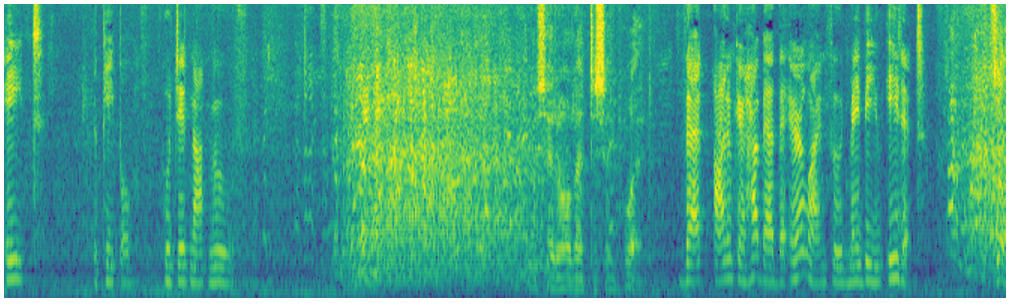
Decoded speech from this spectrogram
ate the people who did not move. You said all that to say what? That I don't care how bad the airline food may be, you eat it. So,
